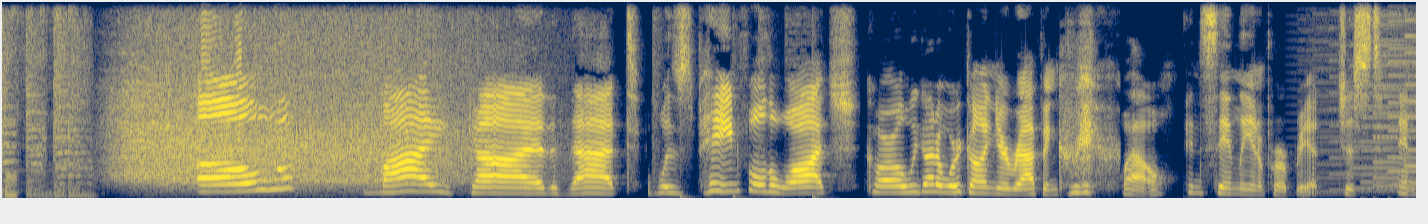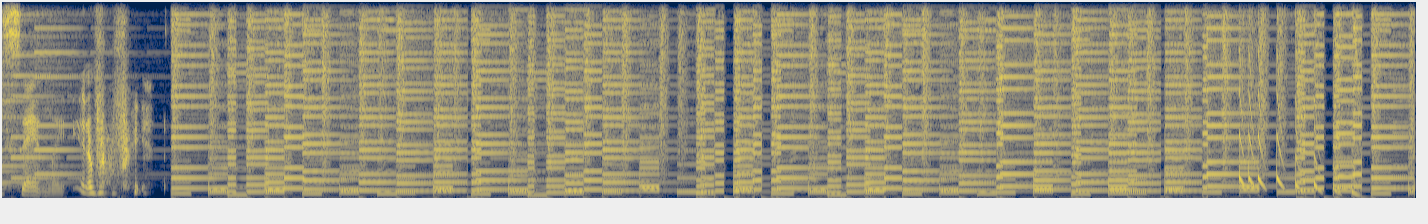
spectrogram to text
Oh my god, that was painful to watch. Carl, we gotta work on your rapping career. Wow. Insanely inappropriate. Just insanely inappropriate.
